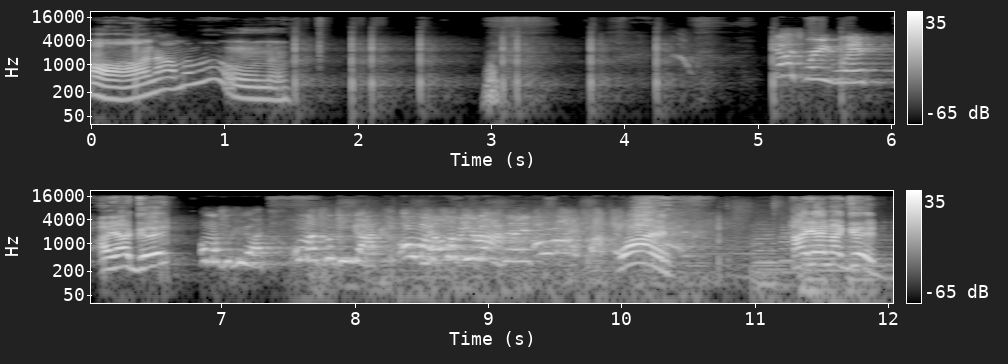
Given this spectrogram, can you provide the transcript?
Aw, now I'm alone. That's where you went. Are y'all good? Oh my fucking god! Oh my fucking god! Oh my No, fucking god! good. Oh my fucking Why? How y'all not good?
